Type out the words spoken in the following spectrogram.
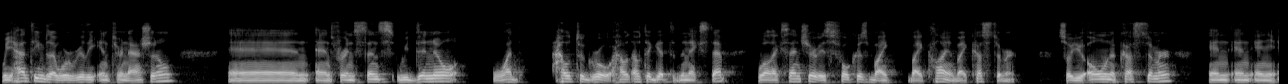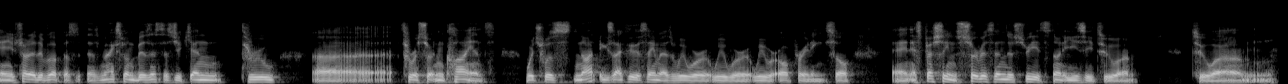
we had teams that were really international. And and for instance we didn't know what how to grow how, how to get to the next step. Well accenture is focused by by client by customer. So you own a customer and and and, and you try to develop as, as maximum business as you can through uh, through a certain client which was not exactly the same as we were we were we were operating. So and especially in the service industry, it's not easy to uh, to um,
